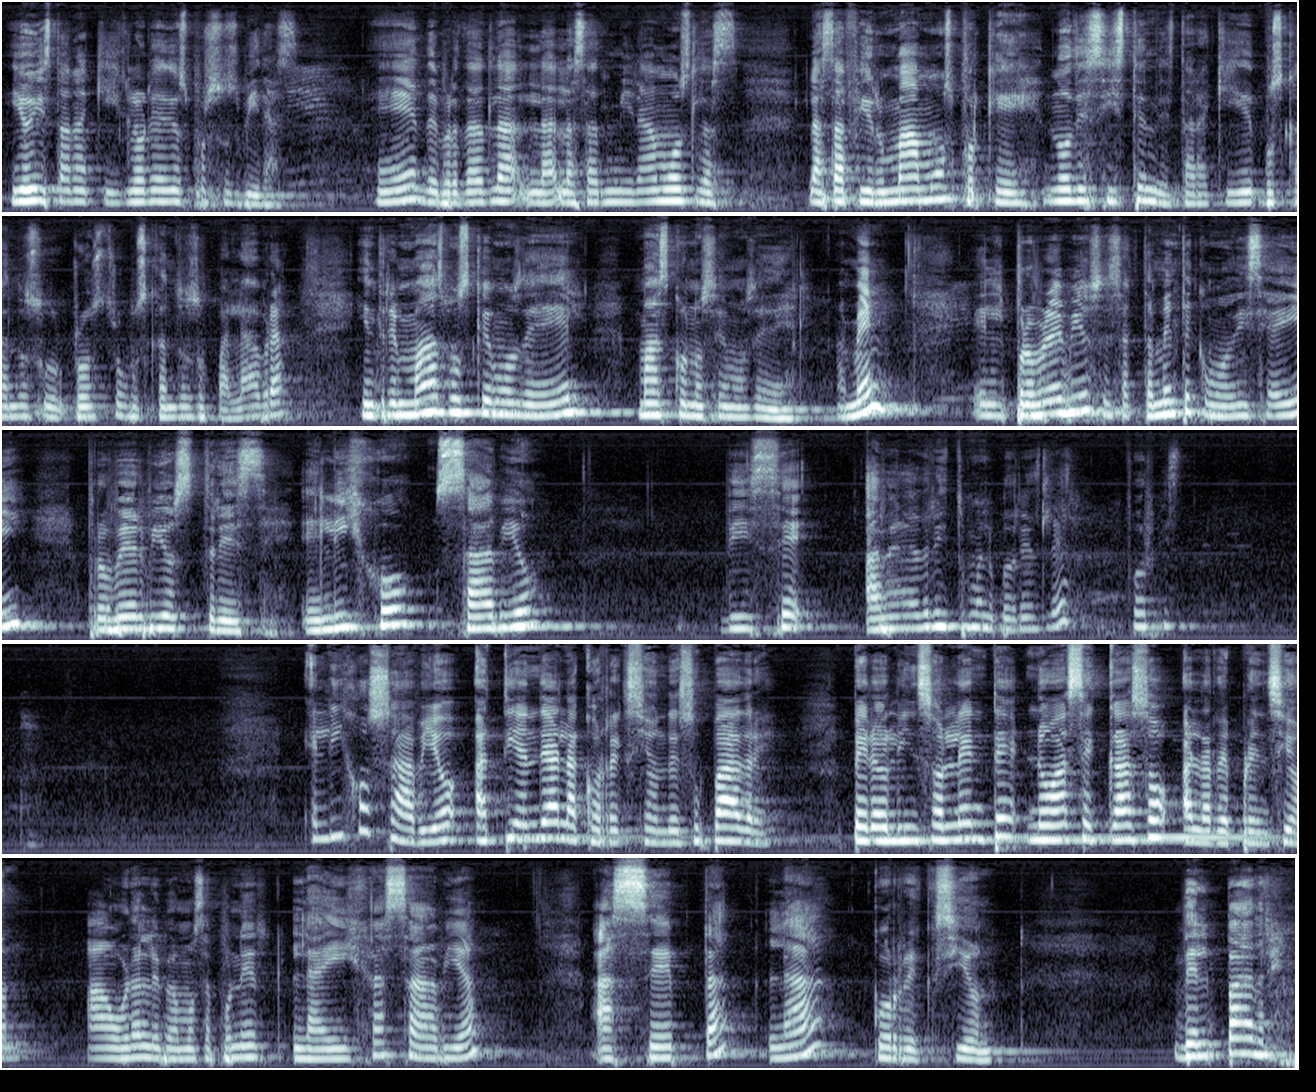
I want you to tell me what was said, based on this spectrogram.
y hoy están aquí. Gloria a Dios por sus vidas. ¿Eh? De verdad las admiramos, las, las afirmamos porque no desisten de estar aquí buscando su rostro, buscando su palabra. entre más busquemos de Él, más conocemos de Él. Amén. El Proverbios, exactamente como dice ahí, Proverbios 13. El hijo sabio dice, a ver Adri, ¿tú me lo podrías leer? Por El hijo sabio atiende a la corrección de su padre, pero el insolente no hace caso a la reprensión. Ahora le vamos a poner, la hija sabia acepta la corrección del padre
